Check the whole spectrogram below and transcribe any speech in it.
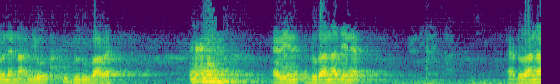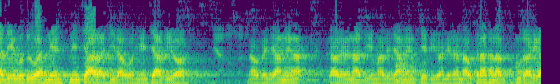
တို့နဲ့နာအမျိုးတူတူပါပဲအဲဒီအတူရာနတ်တွေနဲ့အတူရာနတ်တွေကိုသူတို့ကနှင်နှင်ချတာရှိတာကိုနှင်ချပြီးတော့နောက်တရားမင်းကသာရဏပြည်မှာတရားမင်းဖြစ်ပြီးတော့နေတာနောက်ခဏခဏဘူတာတွေက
